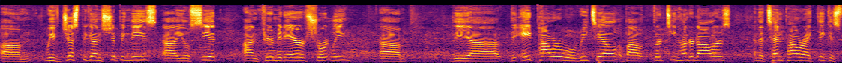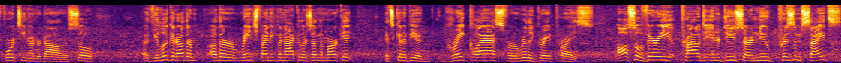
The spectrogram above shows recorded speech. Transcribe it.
Um, we've just begun shipping these. Uh, you'll see it on Pyramyd Air shortly. Um, the, uh, the 8 power will retail about $1,300 and the 10 power I think is $1,400. So if you look at other, other range finding binoculars on the market, it's going to be a great glass for a really great price. Also very proud to introduce our new Prism sights.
